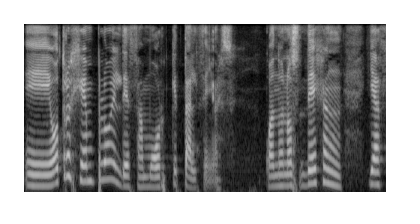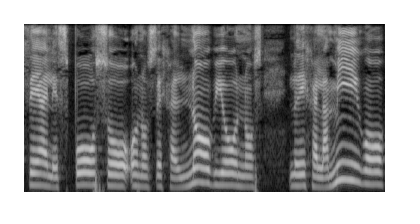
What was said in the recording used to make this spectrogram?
Eh, otro ejemplo, el desamor. ¿Qué tal, señores? Cuando nos dejan ya sea el esposo o nos deja el novio, o nos lo deja el amigo,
